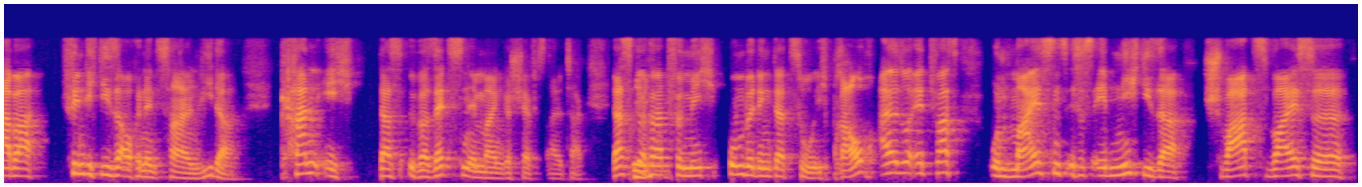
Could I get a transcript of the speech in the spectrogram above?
Aber finde ich diese auch in den Zahlen wieder? Kann ich das übersetzen in meinen Geschäftsalltag? Das gehört für mich unbedingt dazu. Ich brauche also etwas und meistens ist es eben nicht dieser schwarz-weiße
